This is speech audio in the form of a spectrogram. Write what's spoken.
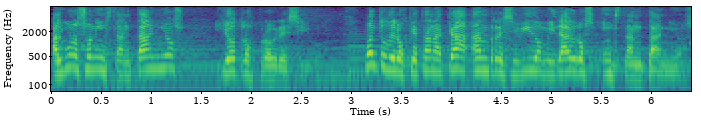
Algunos son instantáneos y otros progresivos. ¿Cuántos de los que están acá han recibido milagros instantáneos?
